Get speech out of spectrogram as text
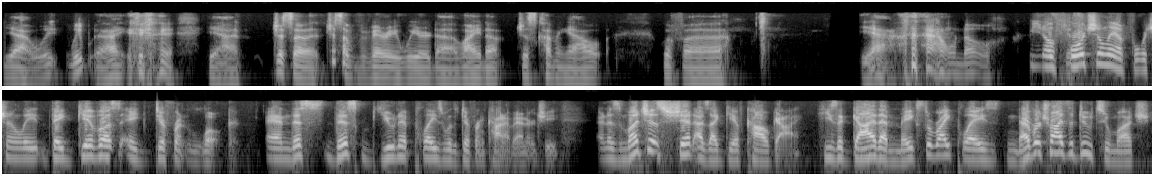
yeah, we we I, yeah, just a just a very weird uh, lineup just coming out with uh yeah, I don't know. You know, just... fortunately, unfortunately, they give us a different look. And this this unit plays with a different kind of energy. And as much as shit as I give Kyle Guy, he's a guy that makes the right plays, never tries to do too much,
